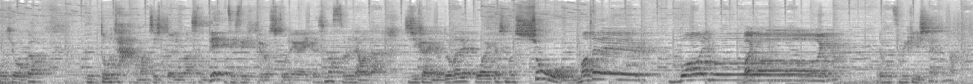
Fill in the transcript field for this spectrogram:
高評価、グッドボタンお待ちしておりますので、ぜひぜひよろしくお願いいたします。それではまた次回の動画でお会いいたしましょう。またねバイバーイバイバーイ俺も爪切りしないとな。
